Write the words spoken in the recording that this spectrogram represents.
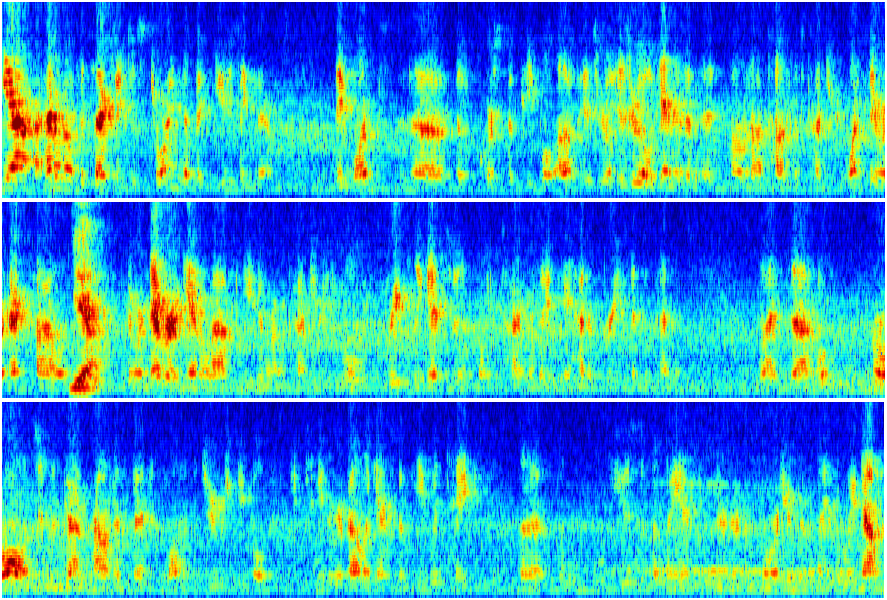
yeah, I don't know if it's actually destroying them, but using them. They want, uh, the, of course, the people of Israel. Israel, again, isn't its own autonomous country. Once they were exiled, Yeah. they were never again allowed to be their own country. We'll briefly get to a point in time where they, they had a brief independence. But uh, overall, just as God promised that as long as the Jewish people continue to rebel against him, he would take the, the use of the land, and their authority over the land away. Now,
